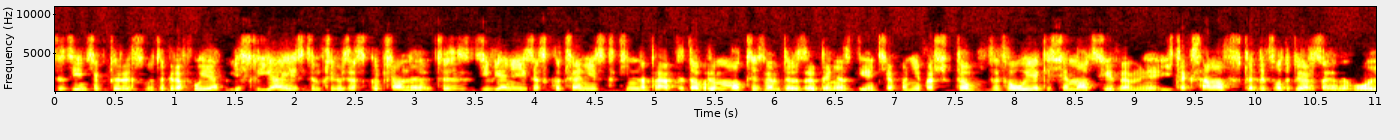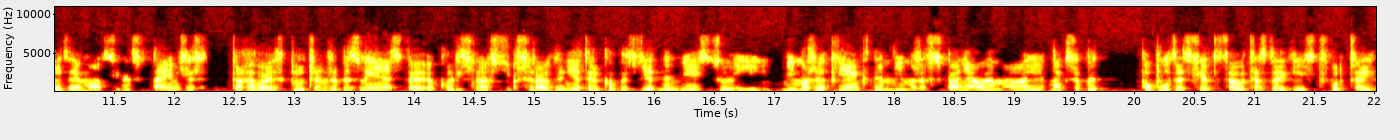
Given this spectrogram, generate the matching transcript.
te zdjęcia, które fotografuję, jeśli ja jestem czymś zaskoczony, to zdziwienie i zaskoczenie jest takim naprawdę dobrym motywem do zrobienia zdjęcia, ponieważ to wywołuje jakieś emocje we mnie i tak samo wtedy w odbiorcach wywołuje te emocje, więc wydaje mi się, że to chyba jest kluczem, żeby zmieniać te okoliczności przyrody, nie tylko być w jednym miejscu i mimo, że pięknym, mimo, że wspaniałym, ale jednak, żeby pobudzać się cały czas do jakiejś twórczej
